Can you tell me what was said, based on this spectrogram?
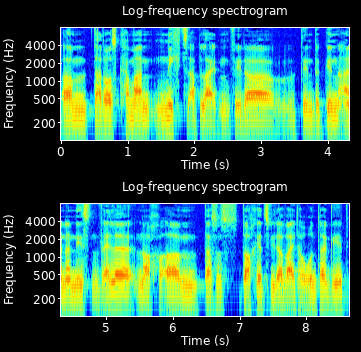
ähm, daraus kann man nichts ableiten. Weder den Beginn einer nächsten Welle noch, ähm, dass es doch jetzt wieder weiter runtergeht.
